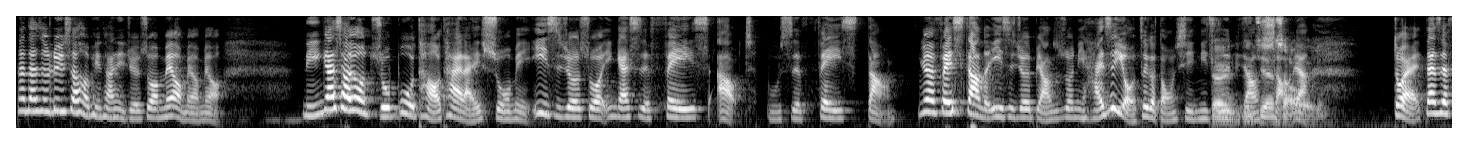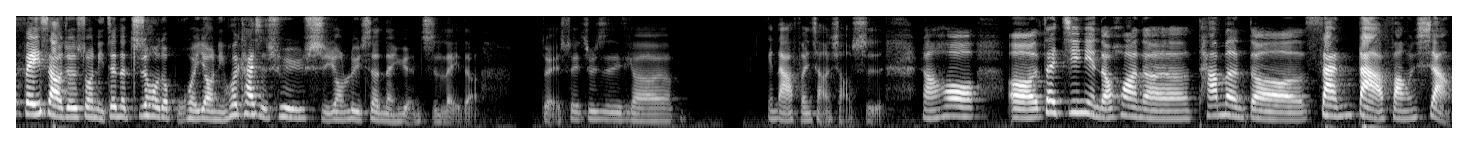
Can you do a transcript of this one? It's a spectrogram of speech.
那但是绿色和平团体觉得说，没有没有没有，你应该是要用逐步淘汰来说明。意思就是说，应该是 phase out，不是 phase down。因为 phase down 的意思就是表示说，你还是有这个东西，你只是比较少量。对，但是 phase out 就是说，你真的之后都不会用，你会开始去使用绿色能源之类的。对，所以就是一个。跟大家分享小事，然后呃，在今年的话呢，他们的三大方向，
